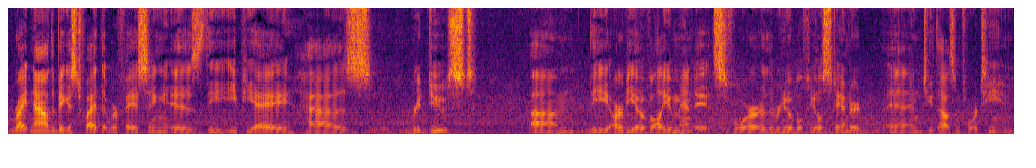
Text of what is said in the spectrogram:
Right now, the biggest fight that we're facing is the EPA has reduced um, the RVO volume mandates for the renewable fuel standard in 2014.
